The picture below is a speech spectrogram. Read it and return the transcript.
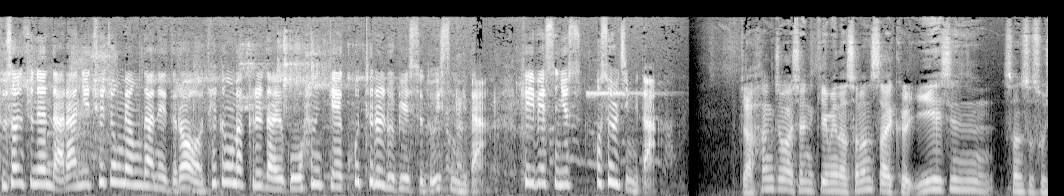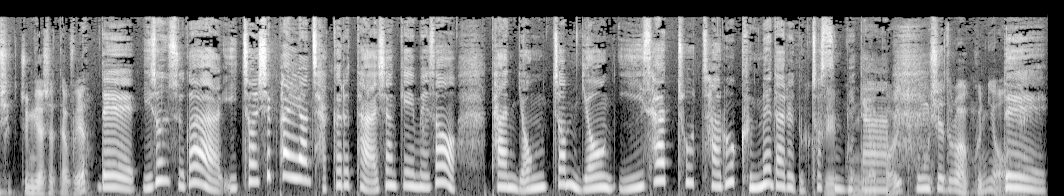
두 선수는 나란히 최종 명단에 들어 태극마크를 달고 함께 코트를 누빌 수도 있습니다. KBS 뉴스 허솔지입니다. 자, 항저우 아시안 게임에 나서는 사이클 이혜진 선수 소식 준비하셨다고요? 네, 이 선수가 2018년 자카르타 아시안 게임에서 단 0.024초 차로 금메달을 놓쳤습니다. 그랬군요. 거의 동시에 들어왔군요. 네,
